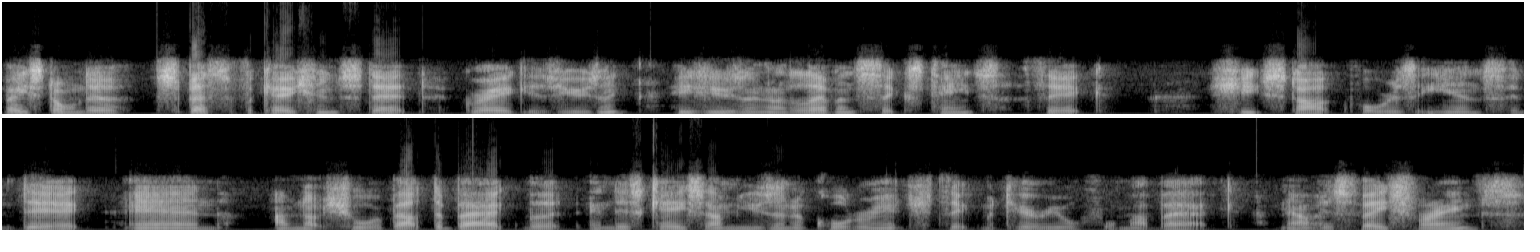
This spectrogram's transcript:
based on the specifications that Greg is using. He's using 11 16 thick sheet stock for his ends and deck and I'm not sure about the back but in this case I'm using a quarter inch thick material for my back. Now his face frames,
